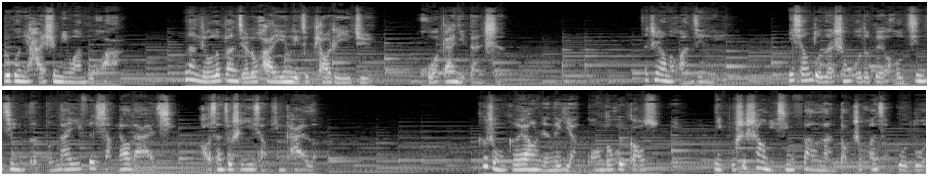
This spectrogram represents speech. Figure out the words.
如果你还是冥顽不化，那留了半截的话音里就飘着一句：活该你单身。在这样的环境里，你想躲在生活的背后，静静的等待一份想要的爱情，好像就是异想天开了。各种各样人的眼光都会告诉你，你不是少女心泛滥导致幻想过多，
